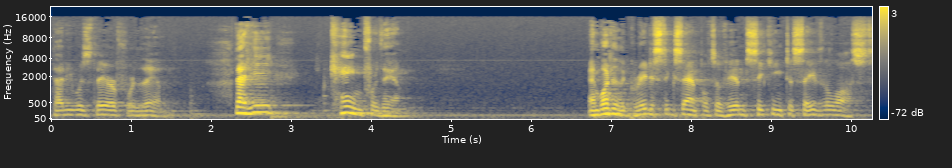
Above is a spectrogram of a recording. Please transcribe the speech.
that He was there for them, that He came for them. And one of the greatest examples of him seeking to save the lost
